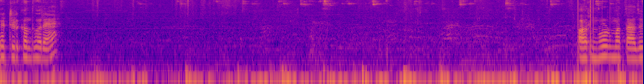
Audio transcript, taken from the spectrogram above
ಗಟ್ಟಿ ಹಿಡ್ಕೊಂತ ಹೋರೆ. ಅವ್ರು ನೋಡಿ ಮತ್ತೆ ಅದು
